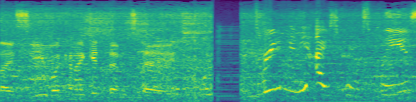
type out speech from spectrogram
Thanks, friends Icy. What can I get them today? Three mini ice creams, please.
